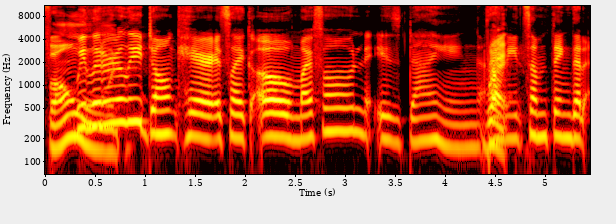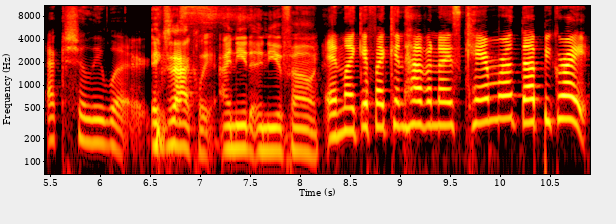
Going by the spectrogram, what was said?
phone. We literally don't care. It's like, oh, my phone is dying. Right. I need something that actually works. exactly. I need a new phone. And like, if I can have a nice camera, that'd be great.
